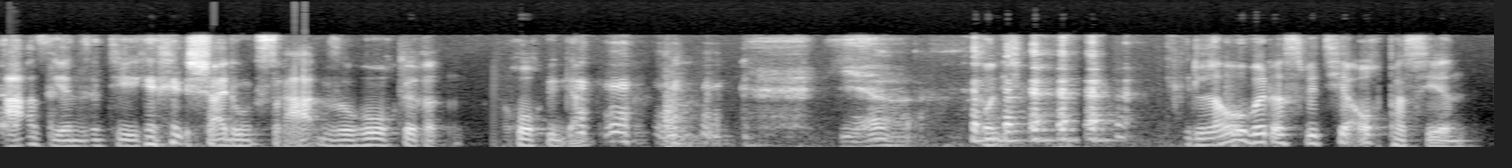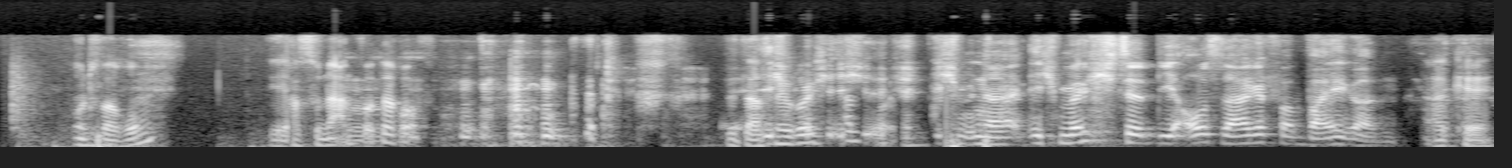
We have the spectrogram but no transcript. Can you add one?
Asien sind die Scheidungsraten so hoch, hochgegangen. Ja. Und ich glaube, das wird hier auch passieren. Und warum? Hast du eine Antwort darauf? Du darfst Ich, mir ruhig ich, ich, nein, ich möchte die Aussage verweigern. Okay.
